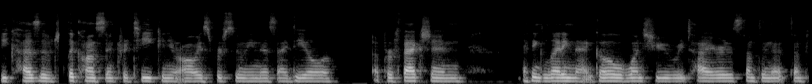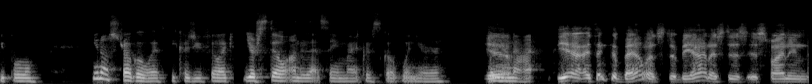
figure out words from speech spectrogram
because of the constant critique, and you're always pursuing this ideal of, of perfection. I think letting that go once you retire is something that some people, you know, struggle with because you feel like you're still under that same microscope when you're yeah. you're not. Yeah, I think the balance, to be honest, is is finding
